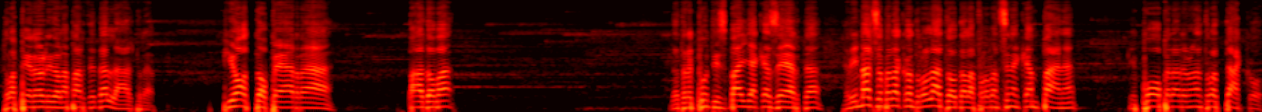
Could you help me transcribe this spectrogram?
troppi errori da una parte e dall'altra. Più 8 per eh, Padova. Da tre punti sbaglia Caserta. Rimbalzo però controllato dalla formazione Campana che può operare un altro attacco.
